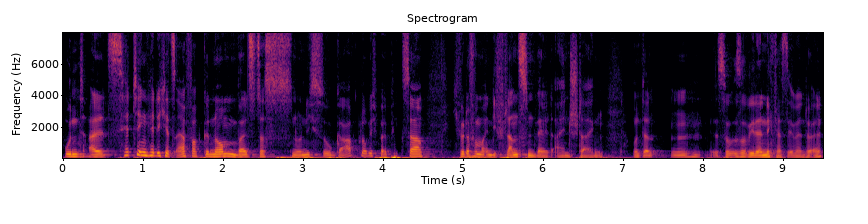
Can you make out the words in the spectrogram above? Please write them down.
Und als Setting hätte ich jetzt einfach genommen, weil es das noch nicht so gab, glaube ich, bei Pixar. Ich würde einfach mal in die Pflanzenwelt einsteigen. Und dann, mh, so, so wie der Niklas eventuell.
